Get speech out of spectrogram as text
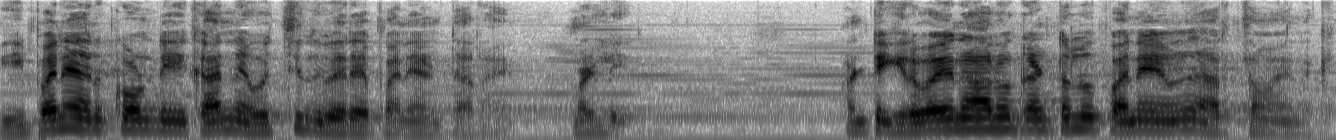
ఈ పని అనుకోండి కానీ వచ్చింది వేరే పని అంటారు ఆయన మళ్ళీ. అంటే ఇరవై నాలుగు గంటలు పని అని అర్థం ఆయనకి.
